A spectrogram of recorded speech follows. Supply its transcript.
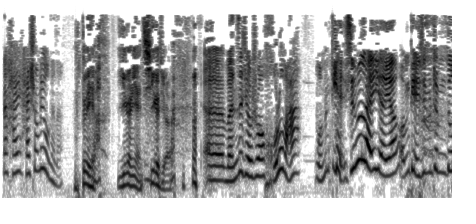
那还还剩六个呢。对呀，一个人演七个角儿。呃，蚊子就说葫芦娃。我们点心们来演呀，我们点心们这么多，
